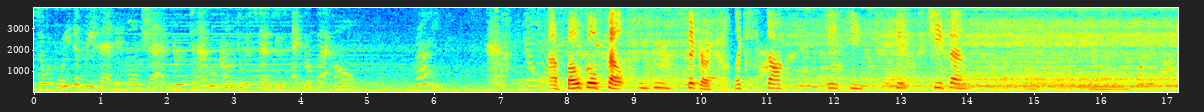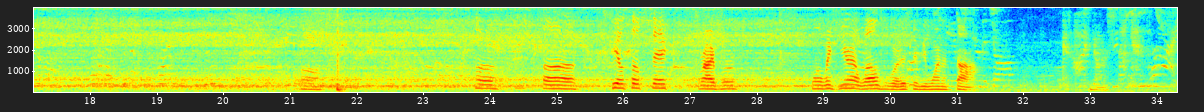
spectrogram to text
So if we defeat that Hitmonchan, your dad will come to his senses and go back home. Right. Don't. Uh, Boko felt even sicker. Like he thought he he he he said What are you talking about? Dad, you have uh uh uh feel so sick, driver. Well we're here at Wellsworth if you stop. I got you.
